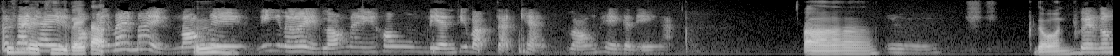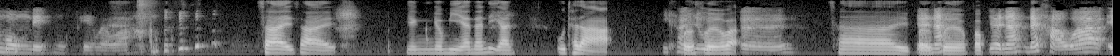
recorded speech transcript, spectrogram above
ก็ขึ้นใช่เวไงทีเล็กร้องอะไม่ไม่ไม่ร้องอืมในนี่เลย ร้องในห้องเรียนที่แบบจัดแข่งร้องเพลงกันเองอะอ่า อืม โดน เพื่อนก็งงเด็กเพลงแล้ววะใช่ใช่ยังยังมีอันนั้นอีกอัน อุทดามีใครเฟิร์สรู้เฟิร์สอะเออใช่เดี๋เปิยวนะดเปิดปั๊บเดี๋ยวนะ ได้ข่าวว่า เอ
